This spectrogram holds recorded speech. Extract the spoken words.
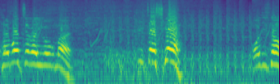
세 번째가 이거구만. 이 자식아! 어디서?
